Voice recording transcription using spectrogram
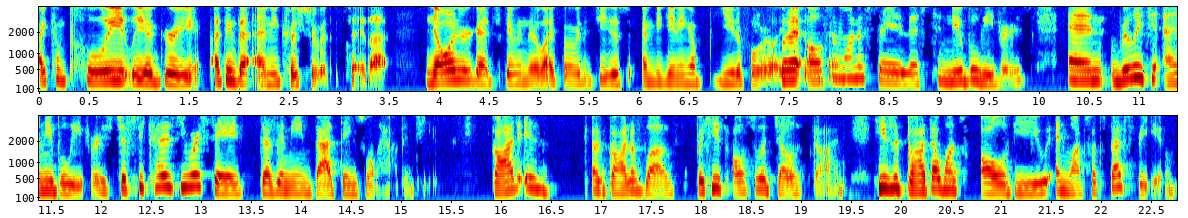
I completely agree. I think that any Christian would say that. No one regrets giving their life over to Jesus and beginning a beautiful relationship. But I also want to say this to new believers and really to any believers. Just because you are saved doesn't mean bad things won't happen to you. God is a God of love, but he's also a jealous God. He's a God that wants all of you and wants what's best for you.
